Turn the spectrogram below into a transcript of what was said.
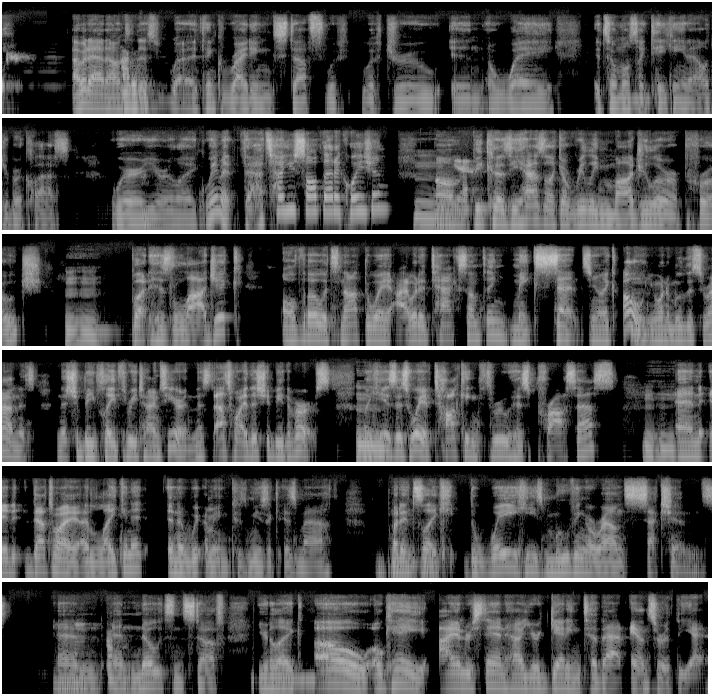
I I would add on to this. I think writing stuff with with Drew in a way, it's almost like mm-hmm. taking an algebra class where you're like, wait a minute, that's how you solve that equation? Mm, Um, Yeah. because he has like a really modular approach, mhm, but his logic, although it's not the way I would attack something, makes sense. You're like, oh, Mm. you want to move this around. This this should be played three times here, and this that's why this should be the verse. Like he mm, has this way of talking through his process mhm, and it that's why I liken it in a we- I mean because music is math, but it's Mhm. like the way he's moving around sections and and notes and stuff. You're like, oh, okay, I understand how you're getting to that answer at the end,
